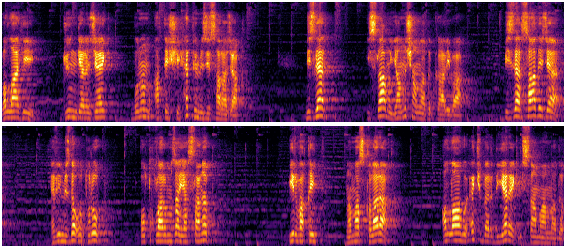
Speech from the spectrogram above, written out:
Vallahi gün gelecek, bunun ateşi hepimizi saracak. Bizler İslam'ı yanlış anladık galiba. Bizler sadece evimizde oturup koltuklarımıza yaslanıp bir vakit namaz kılarak Allahu Ekber diyerek İslam'ı anladık.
